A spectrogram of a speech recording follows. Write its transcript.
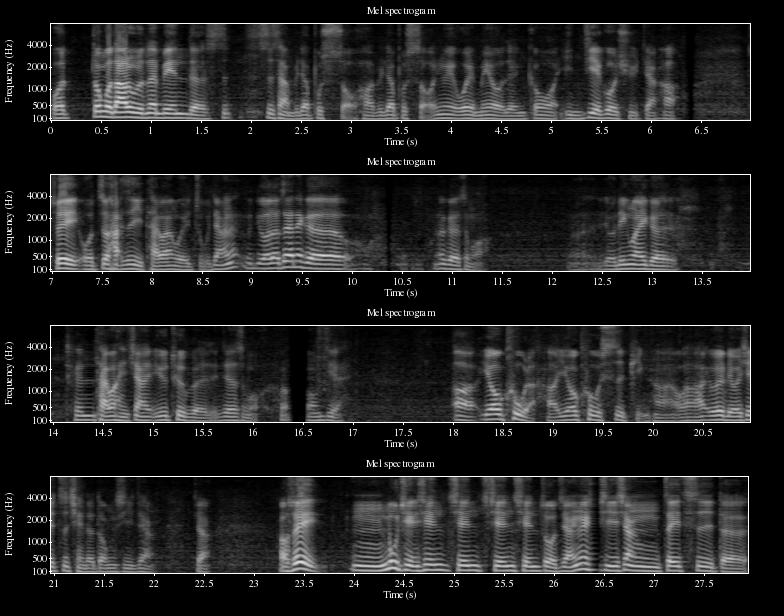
我中国大陆那边的市市场比较不熟哈，比较不熟，因为我也没有人跟我引介过去这样哈。所以，我就还是以台湾为主。这样，有的在那个那个什么，呃，有另外一个跟台湾很像 YouTube 的叫什么，忘记了。哦，优酷了，好，优酷视频哈，我还会留一些之前的东西，这样，这样。好，所以，嗯，目前先先先先做这样，因为其实像这一次的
